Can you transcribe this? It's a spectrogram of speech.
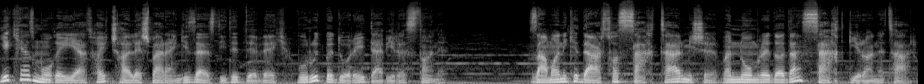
یکی از موقعیت های چالش برانگیز از دید دوک ورود به دوره دبیرستانه. زمانی که درس ها سختتر میشه و نمره دادن سخت گیرانه تر.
